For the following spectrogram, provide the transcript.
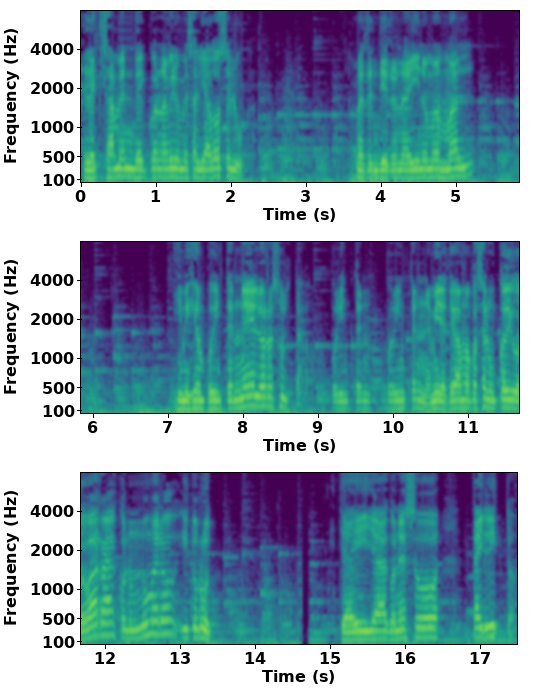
el examen de coronavirus me salía 12 lucas. Me atendieron ahí nomás mal. Y me dijeron por internet los resultados por, por internet. Mira, te vamos a pasar un código de barra con un número y tu root. Y ahí ya con eso estáis listos.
